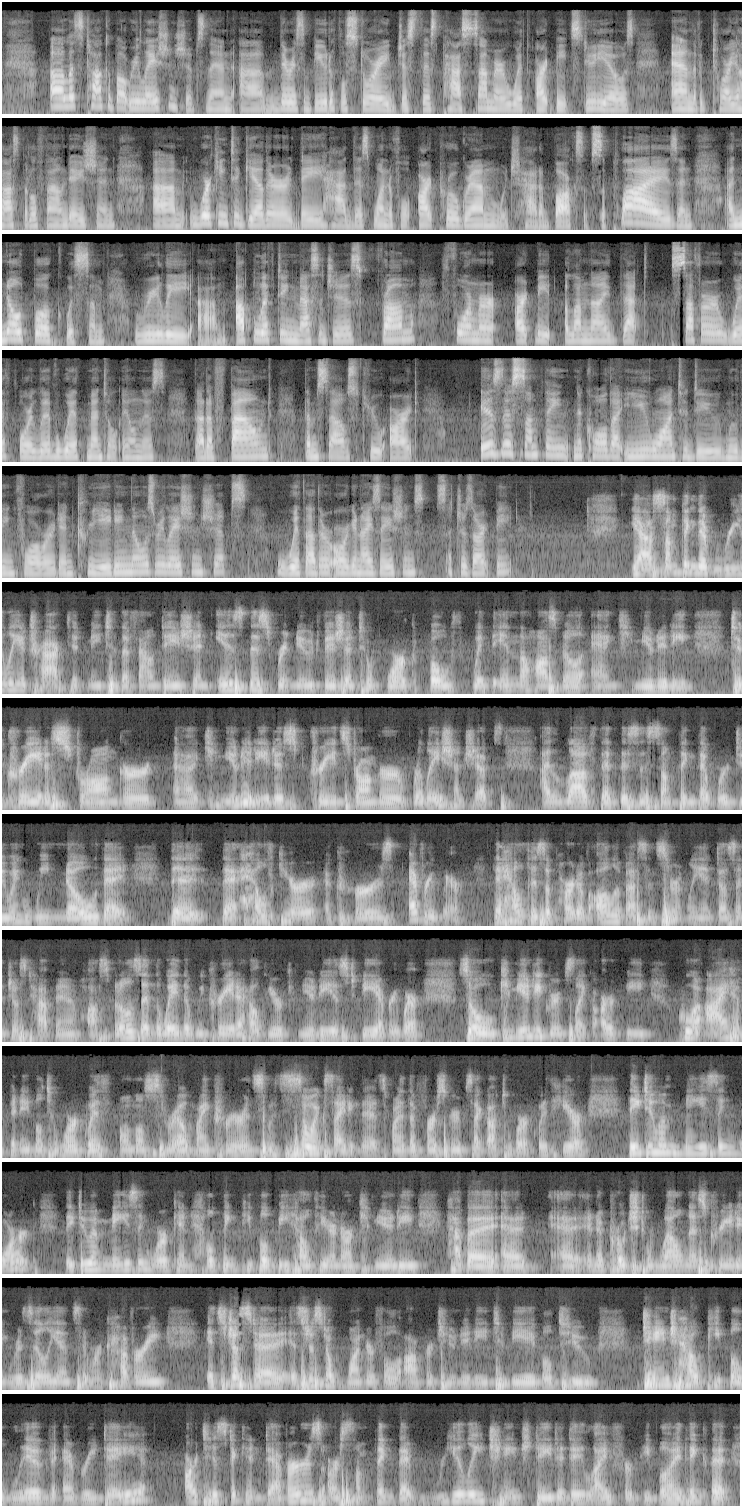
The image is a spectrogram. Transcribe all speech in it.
Uh, let's talk about relationships then. Um, there is a beautiful story just this past summer with Artbeat Studios and the Victoria Hospital Foundation. Um, working together, they had this wonderful art program which had a box of supplies and a notebook with some really um, uplifting messages from former Artbeat alumni that suffer with or live with mental illness that have found themselves through art. Is this something, Nicole, that you want to do moving forward and creating those relationships with other organizations such as Artbeat? Yeah, something that really attracted me to the foundation is this renewed vision to work both within the hospital and community to create a stronger uh, community, to create stronger relationships. I love that this is something that we're doing. We know that the that healthcare occurs everywhere the health is a part of all of us, and certainly it doesn't just happen in hospitals. And the way that we create a healthier community is to be everywhere. So, community groups like Artbeat, who I have been able to work with almost throughout my career, and so it's so exciting that it's one of the first groups I got to work with here. They do amazing work. They do amazing work in helping people be healthier in our community, have a, a, a an approach to wellness, creating resilience and recovery it's just a it's just a wonderful opportunity to be able to change how people live every day. Artistic endeavors are something that really change day-to-day life for people. I think that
